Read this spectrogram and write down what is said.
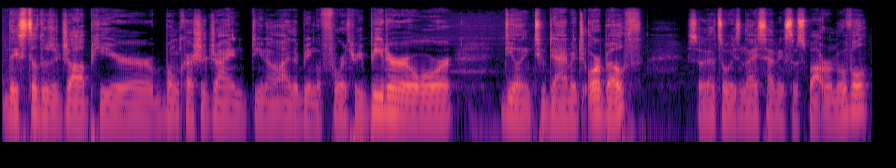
they still do the job here. Bonecrusher Giant, you know, either being a 4-3 beater or dealing 2 damage or both. So that's always nice having some spot removal.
